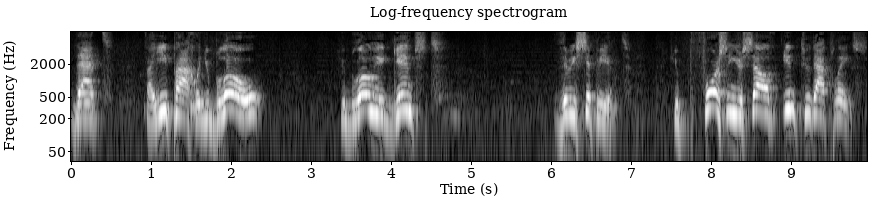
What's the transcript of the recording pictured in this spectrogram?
that when you blow, you're blowing against the recipient. You're forcing yourself into that place.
